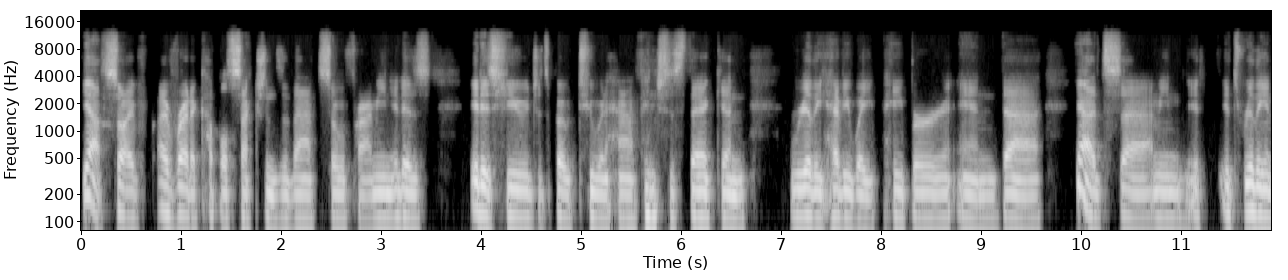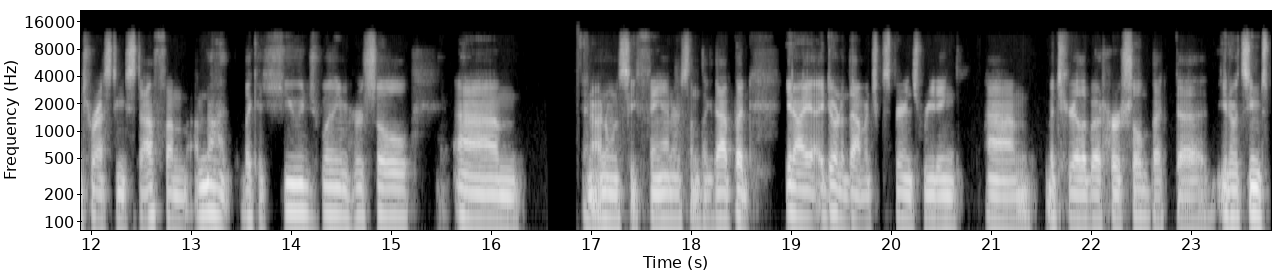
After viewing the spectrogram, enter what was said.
yeah, so I've I've read a couple sections of that so far. I mean, it is it is huge. It's about two and a half inches thick and really heavyweight paper. And uh, yeah, it's uh, I mean it, it's really interesting stuff. I'm I'm not like a huge William Herschel, um, and I don't want to say fan or something like that, but you know I, I don't have that much experience reading um, material about Herschel, but uh, you know it seems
